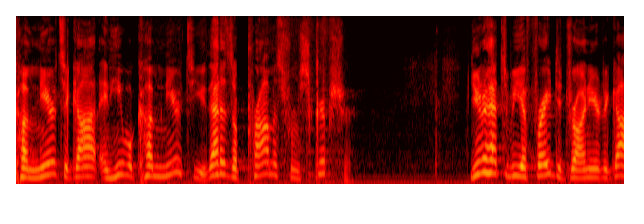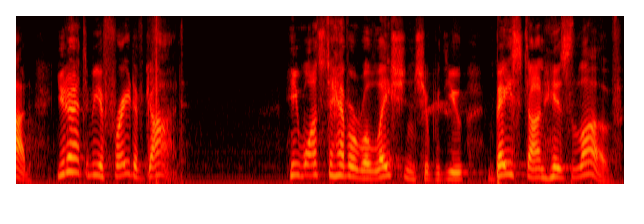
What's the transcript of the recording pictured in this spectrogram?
Come near to God, and He will come near to you. That is a promise from Scripture. You don't have to be afraid to draw near to God. You don't have to be afraid of God. He wants to have a relationship with you based on His love.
